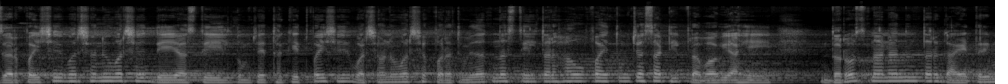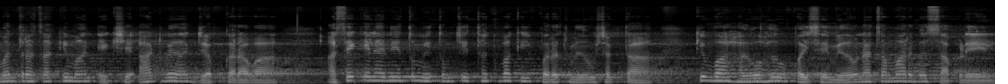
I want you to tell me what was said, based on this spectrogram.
जर पैसे वर्षानुवर्षे देय असतील तुमचे थकीत पैसे वर्षानुवर्ष परत मिळत नसतील तर हा उपाय तुमच्यासाठी प्रभावी आहे. दररोज स्नानानंतर गायत्री मंत्राचा किमान एकशे आठ वेळा जप करावा. असे केल्याने तुम्ही तुमची थकबाकी परत मिळवू शकता किंवा हळूहळू पैसे मिळवण्याचा मार्ग सापडेल.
